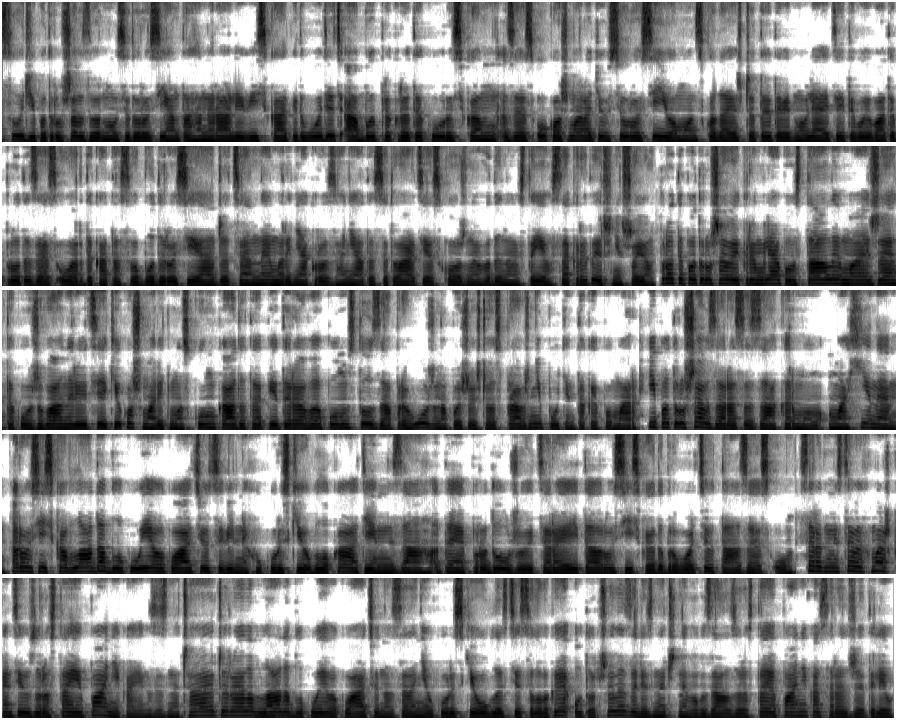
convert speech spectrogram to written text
Суджі Патрушев звернувся до росіян та генералів. Війська підводять, аби прикрити Курська. ЗСУ кошмарить всю Росію. ОМОН складає щити та відмовляється йти воювати проти ЗСУ, РДК та свободи Росії. Адже це не мирняк розганяти. Ситуація з кожною годиною стає все критичнішою. Проти Патрушева і Кремля повстали майже також вагнерівці, які кошмарять Москву, МКАД та Пітера в помсту за Пригожина. Пише, що справжній Путін таки помер. І Патрушев зараз за кермом махіни. Російська влада блокує евакуацію цивільних у Курській блокаді, за де продовжується рейд російських добровольців та ЗСУ. Серед місцевих мешканців зростає паніка. Як зазначають джерела, влада блокує евакуацію населення в Курській області. Силовики оточили залізничний вокзал. Зростає паніка серед жителів.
